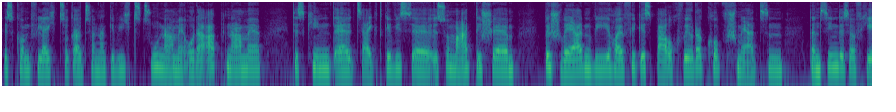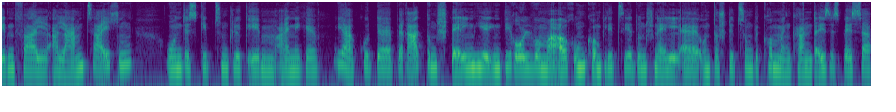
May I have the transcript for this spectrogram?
Es kommt vielleicht sogar zu einer Gewichtszunahme oder Abnahme. Das Kind äh, zeigt gewisse somatische Beschwerden wie häufiges Bauchweh oder Kopfschmerzen. Dann sind es auf jeden Fall Alarmzeichen. Und es gibt zum Glück eben einige ja, gute Beratungsstellen hier in Tirol, wo man auch unkompliziert und schnell äh, Unterstützung bekommen kann. Da ist es besser,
